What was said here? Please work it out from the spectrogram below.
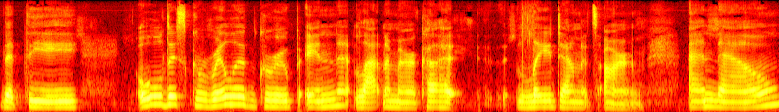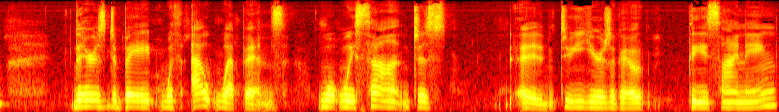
that the oldest guerrilla group in Latin America laid down its arm. And now there's debate without weapons. What we saw just uh, two years ago, the signing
